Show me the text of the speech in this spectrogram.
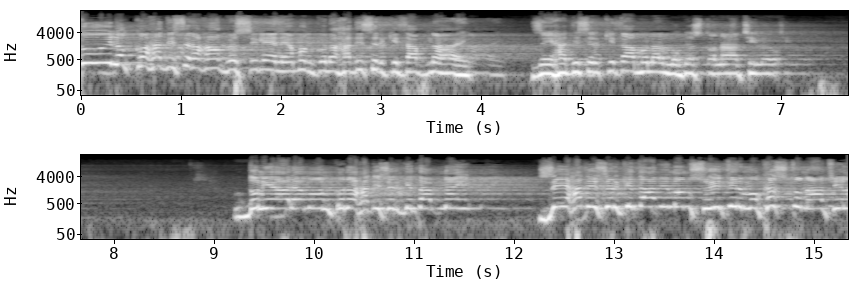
দুই লক্ষ হাদিসের হাফেজ ছিলেন এমন কোন হাদিসের কিতাব নাই। যে হাদিসের কিতাব ওনার মুখস্থ না ছিল। দুনিয়ার এমন কোন হাদিসের কিতাব নাই যে হাদিসের কিতাব ইমাম সুইতির মুখস্থ না ছিল।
